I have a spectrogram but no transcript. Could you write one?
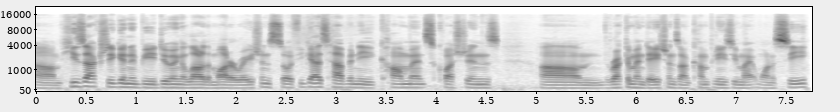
um, he's actually going to be doing a lot of the moderation. So if you guys have any comments, questions, um, recommendations on companies you might want to see,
